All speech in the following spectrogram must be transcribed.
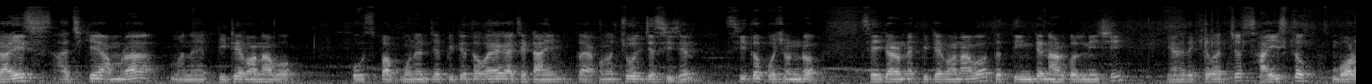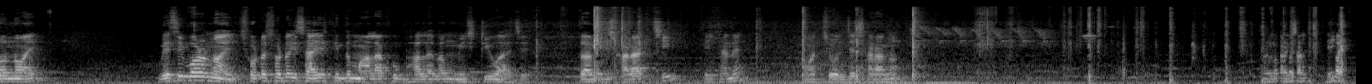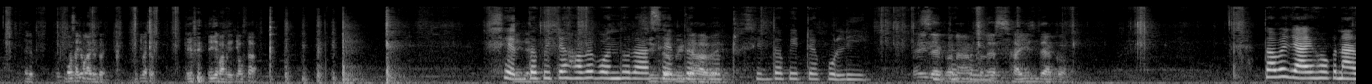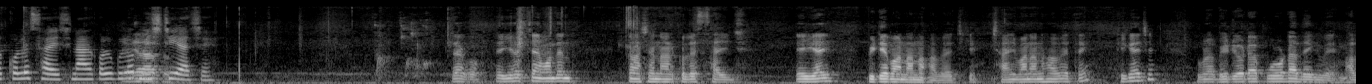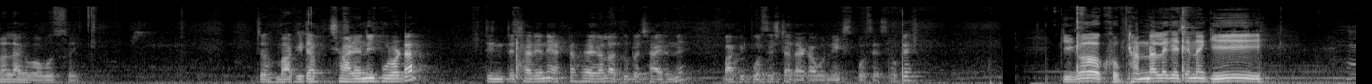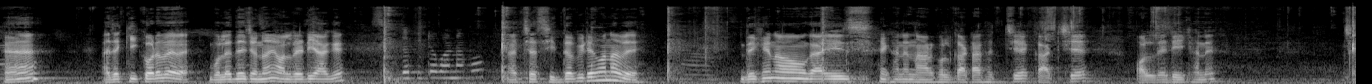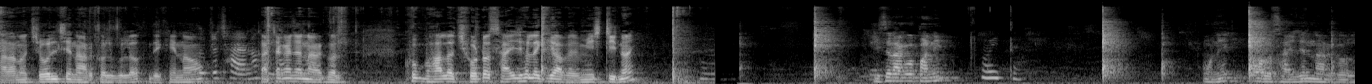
Guys আজকে আমরা মানে পিঠে বানাবো। পৌষ পার্বণের যে পিঠে তো হয়ে গেছে টাইম তো এখনও চলছে সিজন শীতও প্রচণ্ড সেই কারণে পিঠে বানাবো। তো তিনটে নারকল নিয়েছি। এখানে দেখতে পাচ্ছ সাইজ তো বড় নয়। বেশি বড় নয়, ছোট ছোটই সাইজ কিন্তু মালা খুব ভালো এবং মিষ্টিও আছে। তো আমি ছাড়াচ্ছি এইখানে। আমার চলছে ছাড়ানো সেদ্ধ পিঠে হবে বন্ধুরা সিদ্ধ সেদ্ধ পিঠে পুলি এই দেখো নারকলের সাইজ দেখো। তবে যাই হোক নারকলের সাইজ নারকলগুলো মিষ্টি আছে। দেখো এই হচ্ছে আমাদের কাঁচা নারকলের সাইজ এই যাই পিঠে বানানো হবে আজকে। ছাঁচ বানানো হবে তাই ঠিক আছে? তোমরা ভিডিওটা পুরোটা দেখবে ভালো লাগবে অবশ্যই। তো বাকিটা ছাড়ে নি পুরোটা। তিনটে ছাড়ে নি একটা হয়ে গেল আর দুটো ছাড়ে নে বাকি প্রসেসটা দেখাবো নেক্সট প্রসেস ওকে কি গো খুব ঠান্ডা লেগেছে নাকি? হ্যাঁ? আচ্ছা কি করবে? বলে দিয়েছ নয় অলরেডি আগে? সিদ্ধ পিঠে বানাবো। আচ্ছা সিদ্ধ পিঠে বানাবে? দেখে নাও গাইস এখানে নারকল কাটা হচ্ছে কাটছে অলরেডি এখানে ছাড়ানো চলছে নারকলগুলো দেখে নাও। কাঁচা কাঁচা নারকল। খুব ভালো ছোট সাইজ হলে কি হবে? মিষ্টি নয়? কিসে রাখব পানি? ওই তো। অনেক বড় সাইজের নারকল।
